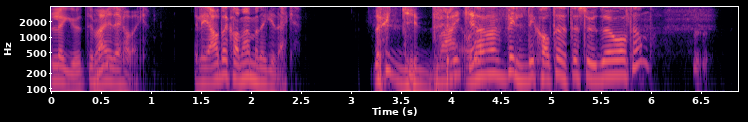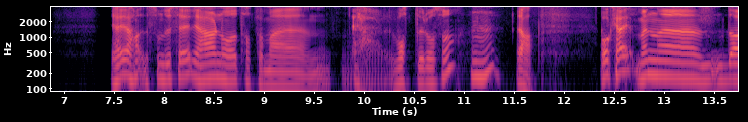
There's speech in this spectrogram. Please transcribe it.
legge ut imens? Nei, det kan jeg ikke. Eller ja, det kan jeg, men det gidder jeg ikke. Det gidder Nei, og ikke. det var veldig kaldt i dette studioet, Valtian. Ja, jeg har- som du ser, jeg har nå tatt på meg eh, votter også. Mhm. Ja. Ok, men eh, da,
